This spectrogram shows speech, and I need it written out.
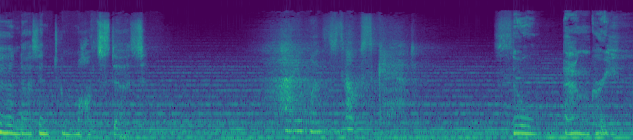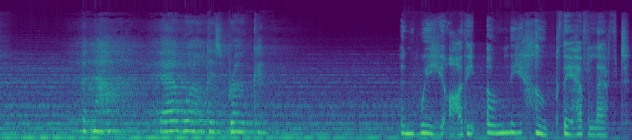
turned us into monsters. I was so scared. So angry. But now, their world is broken. And we are the only hope they have left.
